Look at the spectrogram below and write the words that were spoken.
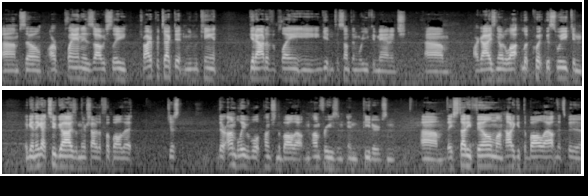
Um, so our plan is obviously try to protect it, and when we can't get out of the play and get into something where you can manage. Um, our guys know to look quick this week, and again, they got two guys on their side of the football that just they're unbelievable at punching the ball out, and Humphreys and, and Peters, and um, they study film on how to get the ball out, and that's been a,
